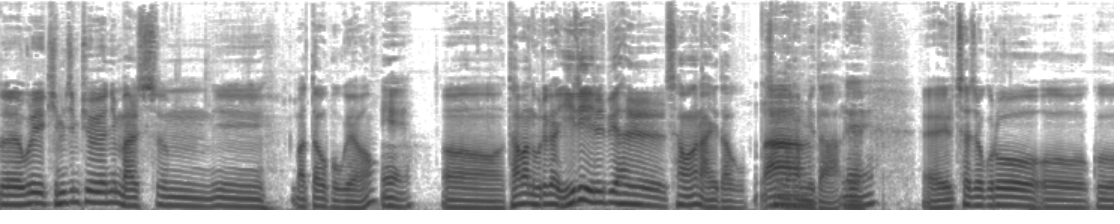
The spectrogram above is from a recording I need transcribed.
네, 우리 김진표 의원님 말씀이 맞다고 보고요. 예. 어, 다만 우리가 일희일비할 상황은 아니다고 생각합니다. 아, 네. 예, 예, 1차적으로 어, 그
